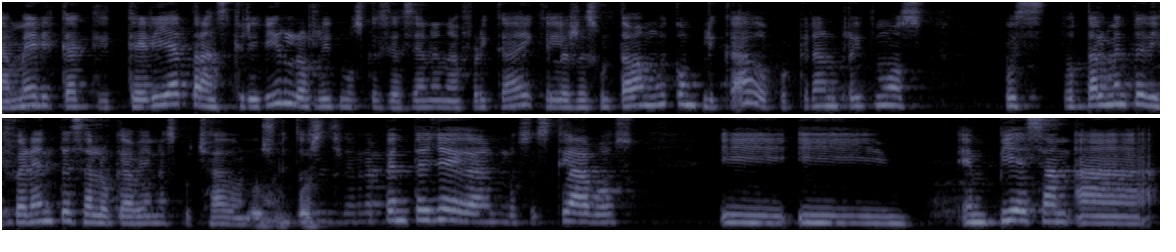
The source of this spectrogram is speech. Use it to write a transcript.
América que quería transcribir los ritmos que se hacían en África y que les resultaba muy complicado porque eran ritmos pues totalmente diferentes a lo que habían escuchado. Entonces de repente llegan los esclavos y, empiezan a,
